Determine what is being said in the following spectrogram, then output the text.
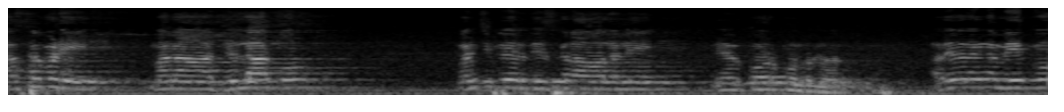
కష్టపడి మన జిల్లాకు మంచి పేరు తీసుకురావాలని నేను కోరుకుంటున్నాను. అదేవిధంగా మీకు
